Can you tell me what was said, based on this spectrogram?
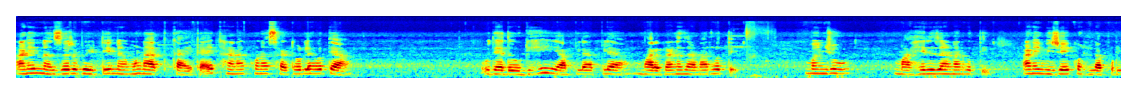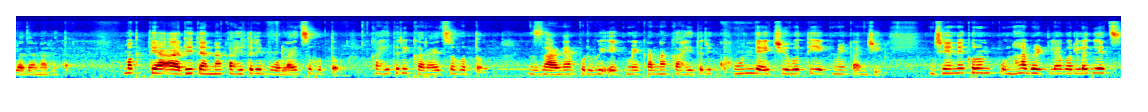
आणि नजर भेटीनं मनात काय काय खाणाखुणा साठवल्या होत्या. उद्या दोघेही आपल्या आपल्या मार्गानं जाणार होते. मंजू माहेरी जाणार होती आणि विजय कोल्हापूरला जाणार होता. मग त्याआधी त्यांना काहीतरी बोलायचं होतं काहीतरी करायचं होतं. जाण्यापूर्वी एकमेकांना काहीतरी खून द्यायची होती एकमेकांची. जेणेकरून पुन्हा भेटल्यावर लगेच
